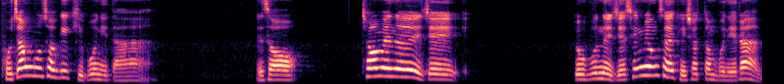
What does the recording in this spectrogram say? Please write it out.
보장 분석이 기본이다. 그래서 처음에는 이제 요 분은 이제 생명사에 계셨던 분이라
